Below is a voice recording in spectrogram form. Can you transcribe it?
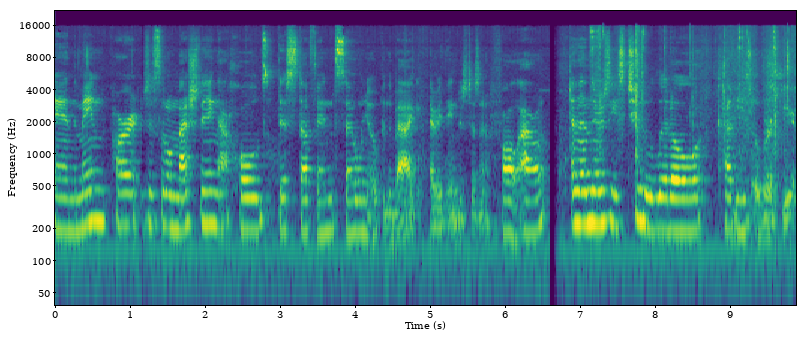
and the main part is this little mesh thing that holds this stuff in so when you open the bag, everything just doesn't fall out. And then there's these two little cubbies over here.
